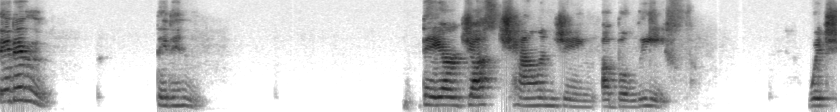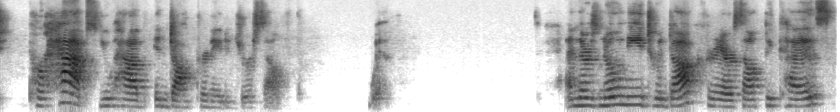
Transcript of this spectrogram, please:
They didn't. They didn't. They are just challenging a belief which perhaps you have indoctrinated yourself with and there's no need to indoctrinate ourselves because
